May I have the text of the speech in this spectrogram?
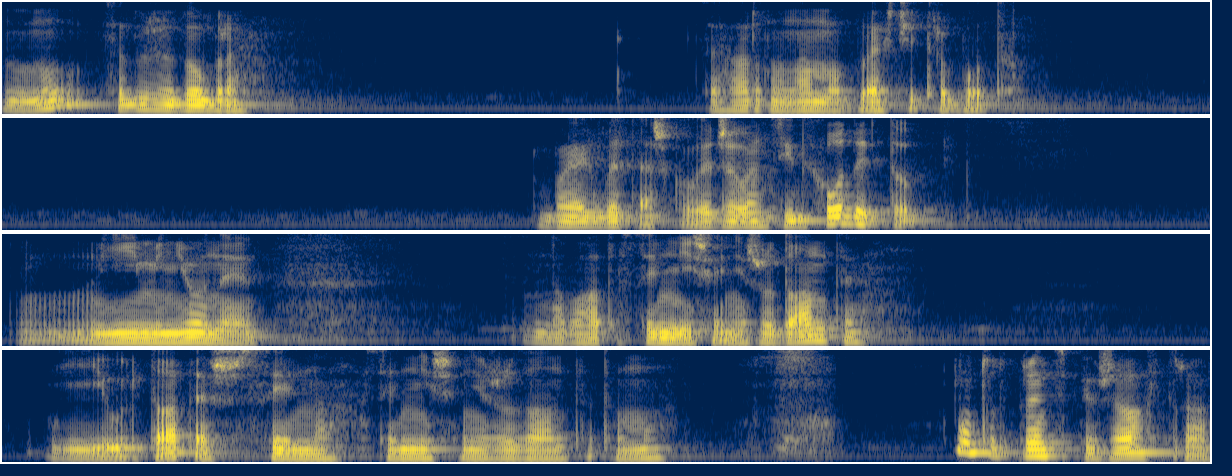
Ну, це дуже добре. Це гарно нам облегчить роботу. Бо якби теж, коли Джованцін ходить, то її міньйони набагато сильніші, ніж у Данте. Її ульта теж сильно сильніша, ніж у Данте, тому. Ну тут, в принципі, вже Астра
